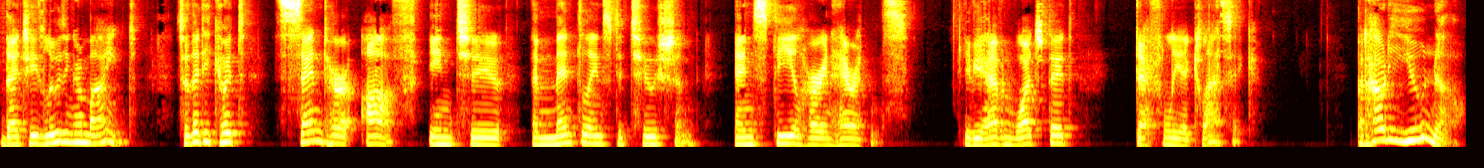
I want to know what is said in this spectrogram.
that she's losing her mind, so that he could send her off into a mental institution and steal her inheritance. If you haven't watched it, definitely a classic. But how do you know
